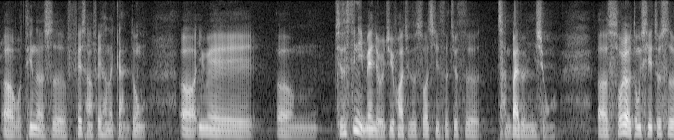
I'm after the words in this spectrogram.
呃，我听的是非常非常的感动。呃，因为，嗯，其实心里面有一句话，就是说，其实就是成败论英雄。呃，所有东西就是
